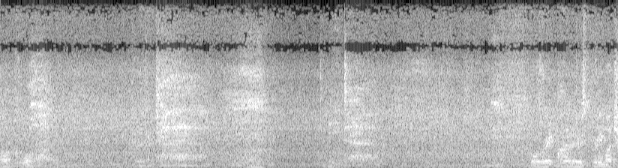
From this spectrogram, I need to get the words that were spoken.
Oh, cool. Perfect. Neat. Goes right behind there is pretty much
